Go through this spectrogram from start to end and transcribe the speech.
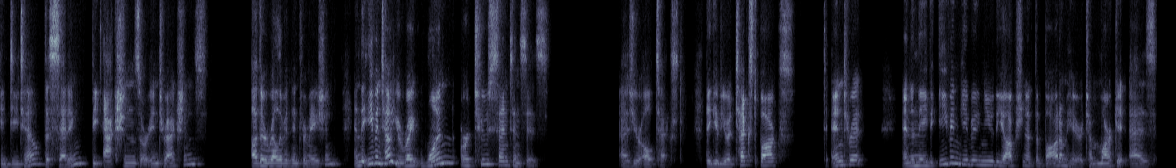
in detail, the setting, the actions or interactions, other relevant information. And they even tell you write one or two sentences as your alt text. They give you a text box to enter it. And then they've even given you the option at the bottom here to mark it as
